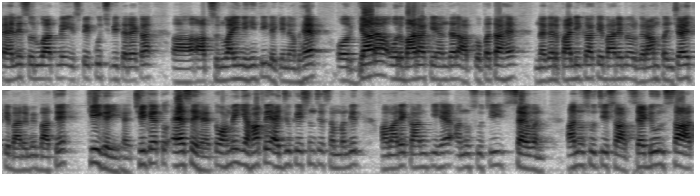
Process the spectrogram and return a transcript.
पहले शुरुआत में इस पर कुछ भी तरह का आप सुनवाई नहीं थी लेकिन अब है और ग्यारह और बारह के अंदर आपको पता है नगर पालिका के बारे में और ग्राम पंचायत के बारे में बातें की गई है। ठीक है तो ऐसे है। तो हमें यहाँ पे एजुकेशन से संबंधित हमारे काम की है अनुसूची सेवन, अनुसूची सात, शेड्यूल सात,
